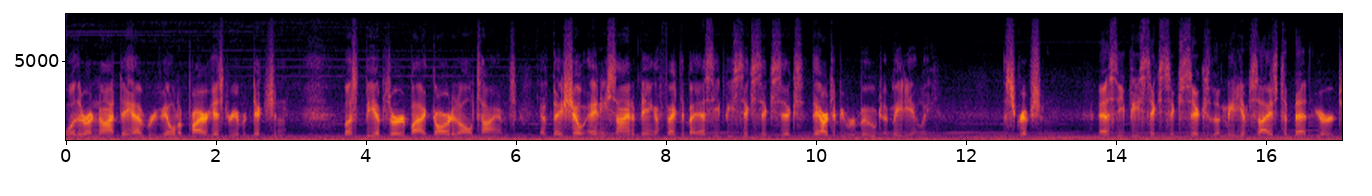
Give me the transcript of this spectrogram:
whether or not they have revealed a prior history of addiction, must be observed by a guard at all times. If they show any sign of being affected by SCP-666, they are to be removed immediately. Description: SCP-666 is a medium-sized Tibetan yurt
